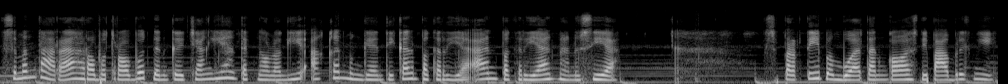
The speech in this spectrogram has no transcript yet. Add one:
Sementara robot-robot dan kecanggihan teknologi akan menggantikan pekerjaan-pekerjaan manusia. Seperti pembuatan kaos di pabrik nih,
